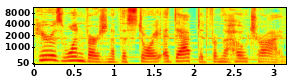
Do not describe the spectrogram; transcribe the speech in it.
Here is one version of the story adapted from the Hoh tribe.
